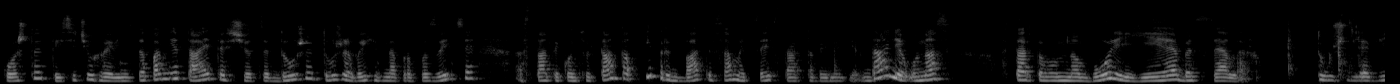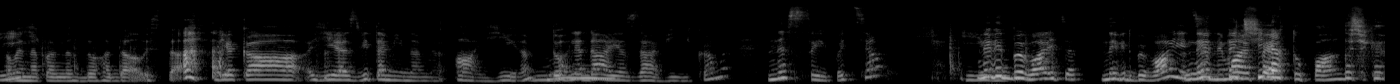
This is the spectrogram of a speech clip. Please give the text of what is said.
коштує 1000 гривень. Запам'ятайте, що це дуже-дуже вигідна пропозиція е, стати консультантом і придбати саме цей стартовий набір. Далі у нас в стартовому наборі є бестселер. Туш для вій, Ви, напевно, здогадались, так? яка є з вітамінами А, Є, доглядає за війками, не сипеться і Не відбивається. не відбивається, не немає тече. ефекту пандочки.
